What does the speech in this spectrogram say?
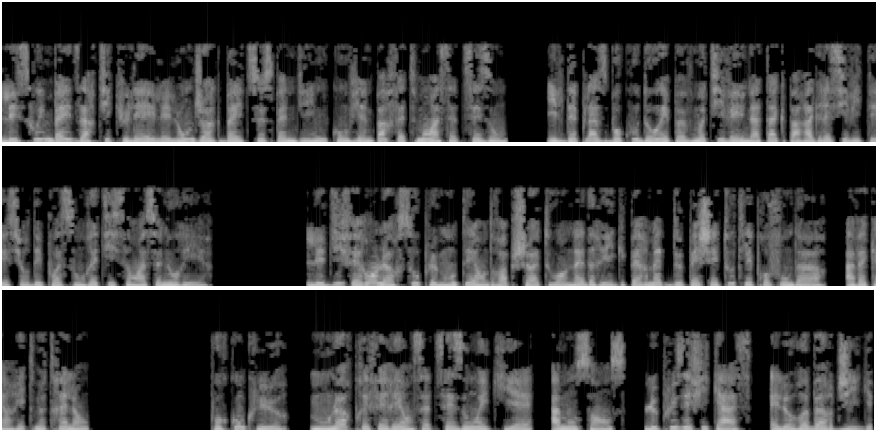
Les swimbaits articulés et les long jerkbaits suspending conviennent parfaitement à cette saison, ils déplacent beaucoup d'eau et peuvent motiver une attaque par agressivité sur des poissons réticents à se nourrir. Les différents leurres souples montés en drop shot ou en head rig permettent de pêcher toutes les profondeurs, avec un rythme très lent. Pour conclure, mon leurre préféré en cette saison et qui est, à mon sens, le plus efficace, est le rubber jig.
